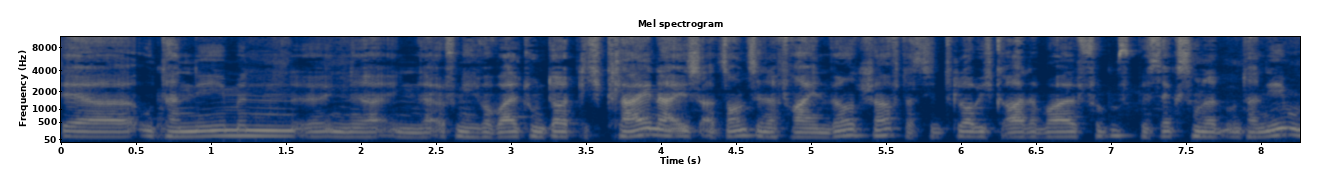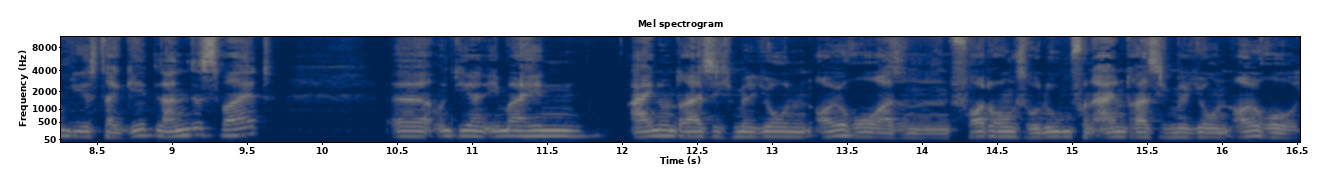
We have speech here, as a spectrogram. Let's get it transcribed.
der Unternehmen äh, in der, in der öffentlichen Verwaltung deutlich kleiner ist als sonst in der freien Wirtschaft, das sind glaube ich gerade mal fünf bis 600 Unternehmen, um die es da geht, landesweit, äh, und die dann immerhin 31 Millionen Euro, also ein Forderungsvolumen von 31 Millionen Euro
